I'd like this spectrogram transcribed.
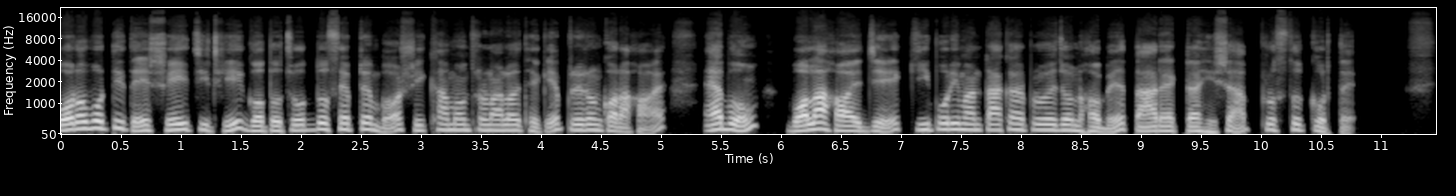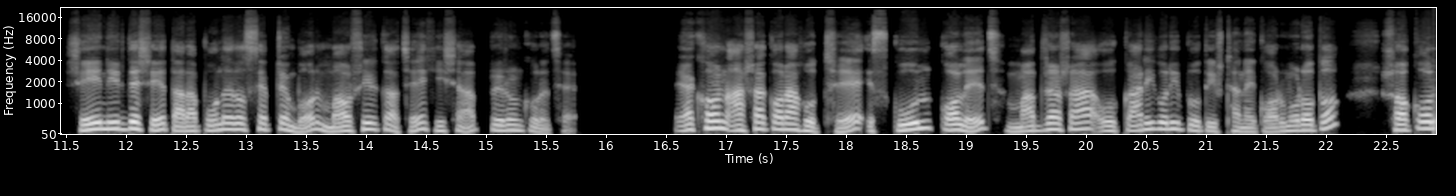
পরবর্তীতে সেই চিঠি গত চোদ্দ সেপ্টেম্বর শিক্ষা মন্ত্রণালয় থেকে প্রেরণ করা হয় এবং বলা হয় যে কি পরিমাণ টাকার প্রয়োজন হবে তার একটা হিসাব প্রস্তুত করতে। সেই নির্দেশে তারা পনেরো সেপ্টেম্বর মাউসির কাছে হিসাব প্রেরণ করেছে। এখন আশা করা হচ্ছে স্কুল, কলেজ, মাদ্রাসা ও কারিগরি প্রতিষ্ঠানে কর্মরত সকল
